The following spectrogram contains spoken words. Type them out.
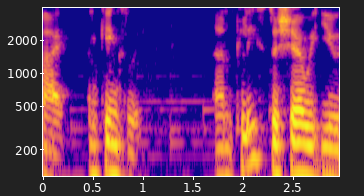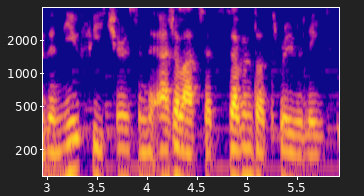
Hi, I'm Kingsley. I'm pleased to share with you the new features in the AgileAssets 7.3 release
